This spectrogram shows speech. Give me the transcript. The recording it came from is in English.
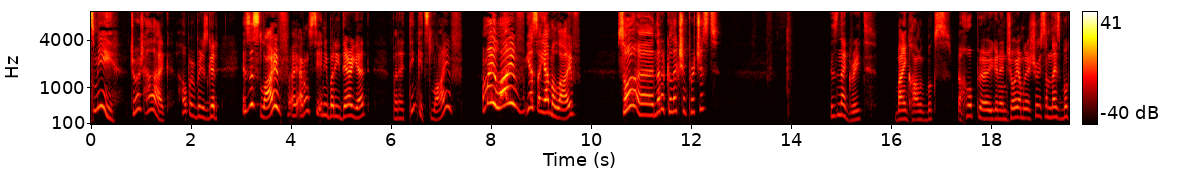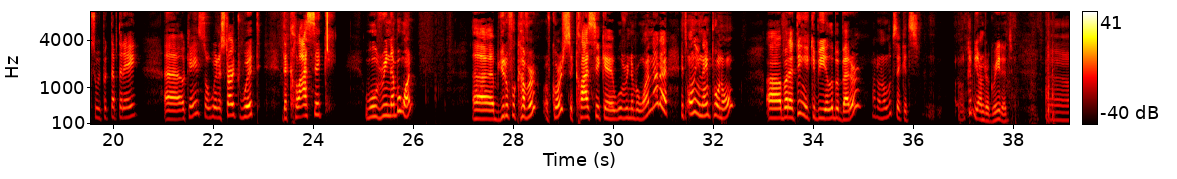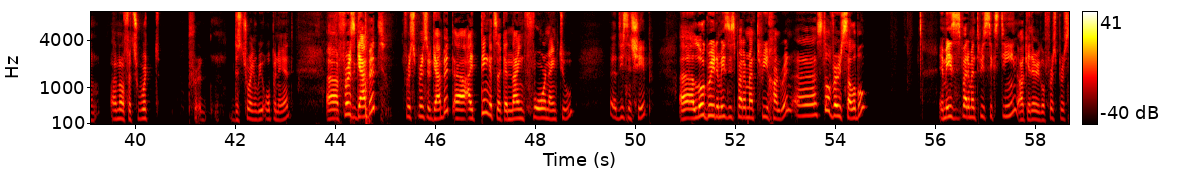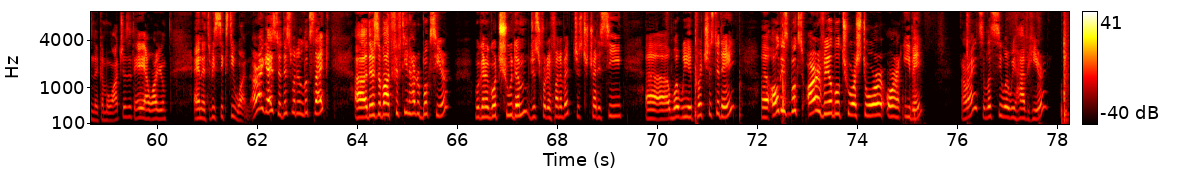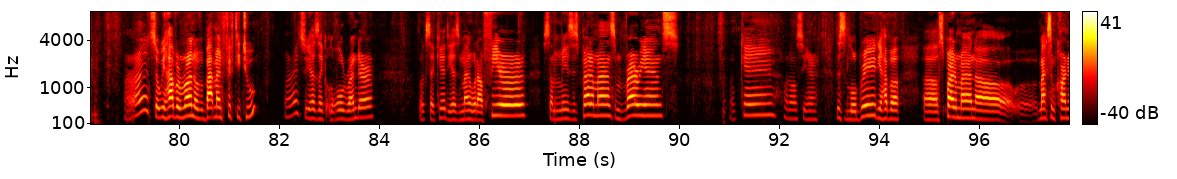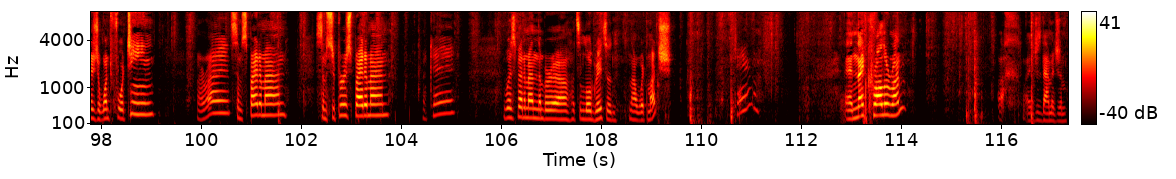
it's me, George Hallak. Hope everybody's good. Is this live? I, I don't see anybody there yet, but I think it's live. Am I alive? Yes, I am alive. So, uh, another collection purchased. Isn't that great? Buying comic books. I hope uh, you're gonna enjoy. I'm gonna show you some nice books we picked up today. Uh, okay, so we're gonna start with the classic Wolverine number one. Uh, beautiful cover, of course. A classic uh, Wolverine number one. Not a. It's only a 9.0, uh, but I think it could be a little bit better. I don't know. Looks like it's. It could be undergraded. Uh, I don't know if it's worth destroying, reopening it. Uh, first Gambit, first Prince of Gambit. Uh, I think it's like a 9.4, 9.2. Uh, decent shape. Uh, low grade Amazing Spider Man 300. Uh, still very sellable. Amazing Spider-Man 316. Okay, there you go. First person that come and watches it. Hey, how are you? And a 361. All right, guys. So this is what it looks like. Uh, there's about 1,500 books here. We're gonna go through them just for the fun of it, just to try to see uh, what we purchased today. Uh, all these books are available through our store or on eBay. All right. So let's see what we have here. All right. So we have a run of Batman 52. All right. So he has like the whole run there. Looks like it. He has Man Without Fear, some Amazing Spider-Man, some variants. Okay, what else here? This is low grade. You have a uh, Spider-Man uh, Maximum Carnage of 1 to 14. All right, some Spider-Man, some Super Spider-Man. Okay. What Spider-Man number? Uh, it's a low grade, so not worth much. Okay. And Nightcrawler run. Ugh, I just damaged him.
